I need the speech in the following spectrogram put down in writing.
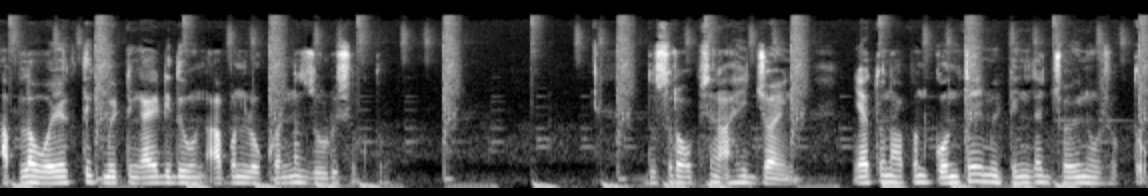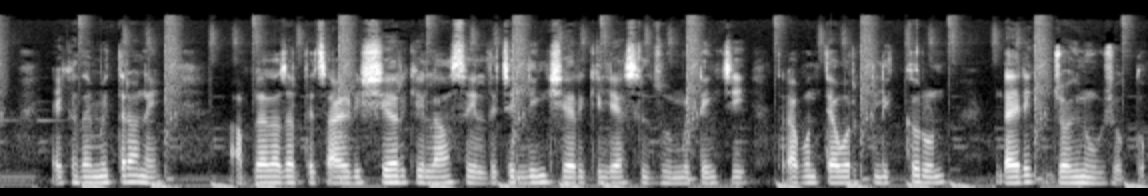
आपला वैयक्तिक मीटिंग आय डी देऊन आपण लोकांना जोडू शकतो. दुसरं ऑप्शन आहे जॉईन यातून आपण कोणत्याही मीटिंगला जॉईन होऊ शकतो. एखाद्या मित्राने आपल्याला जर त्याचा आय डी शेअर केला असेल त्याची लिंक शेअर केली असेल झूम मीटिंगची तर आपण त्यावर क्लिक करून डायरेक्ट जॉईन होऊ शकतो.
